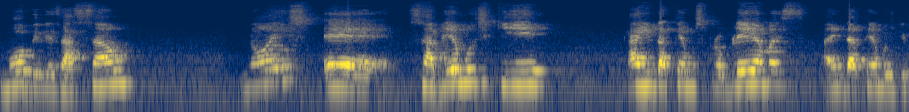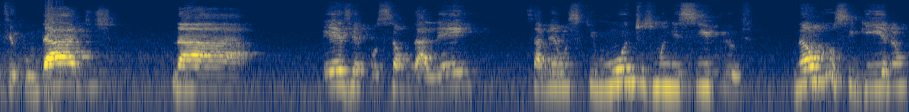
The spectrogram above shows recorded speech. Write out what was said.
mobilização, nós é, sabemos que ainda temos problemas, ainda temos dificuldades na execução da lei. Sabemos que muitos municípios não conseguiram,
